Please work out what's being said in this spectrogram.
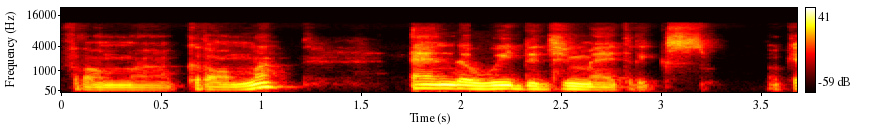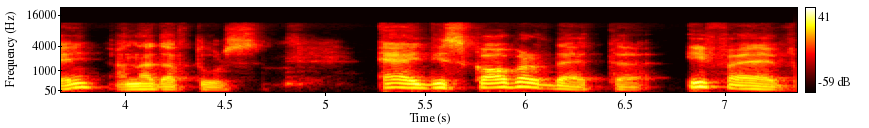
from uh, Chrome and with the GTmetrix, okay, another tools. I discovered that uh, if I have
